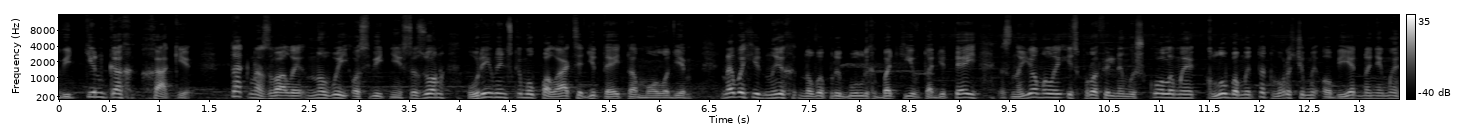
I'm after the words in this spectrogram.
відтінках хакі. Так назвали новий освітній сезон у Рівненському палаці дітей та молоді. На вихідних новоприбулих батьків та дітей знайомили із профільними школами, клубами та творчими об'єднаннями,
